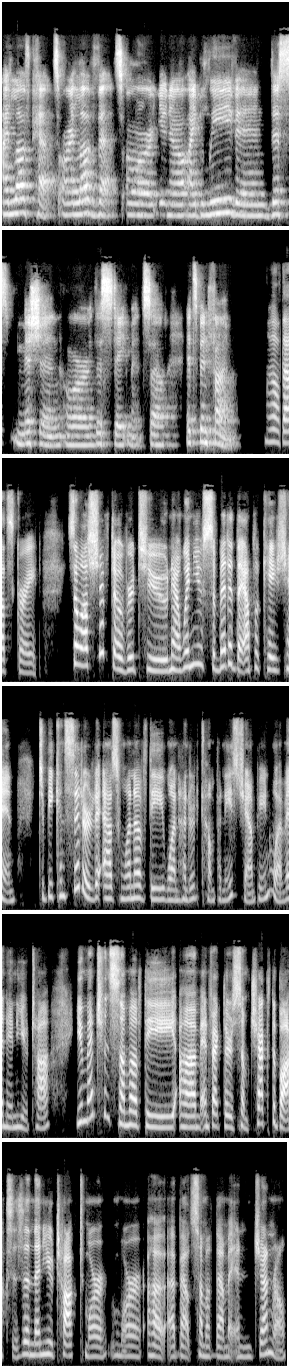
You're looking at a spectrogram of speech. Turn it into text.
I love pets or I love vets or, you know, I believe in this mission or this statement. So it's been fun. Well, that's great. So I'll shift over to now when you submitted the application to be considered as one of the 100 companies champion women in Utah, you mentioned some of the, um, in fact, there's some check the boxes, and then you talked more more uh, about some of them in general.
